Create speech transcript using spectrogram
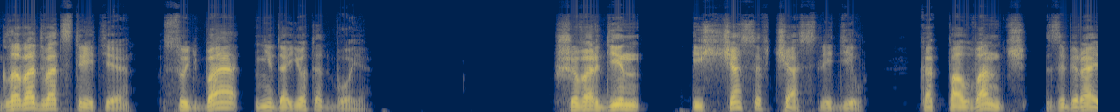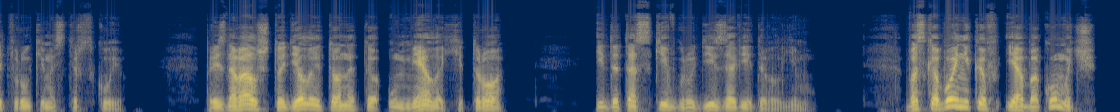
Глава 23. Судьба не дает отбоя. Шевардин из часа в час следил, как Пал Ваныч забирает в руки мастерскую. Признавал, что делает он это умело, хитро, и до тоски в груди завидовал ему. Воскобойников и Абакумыч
